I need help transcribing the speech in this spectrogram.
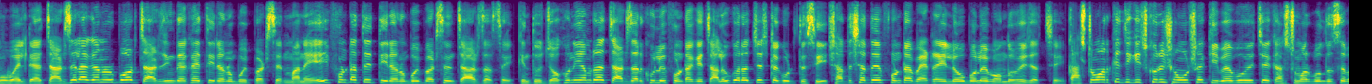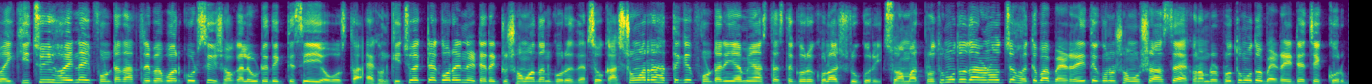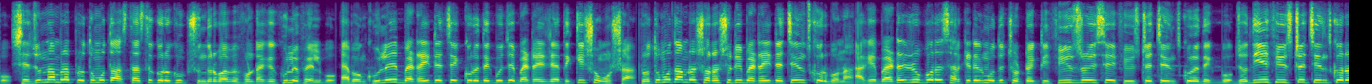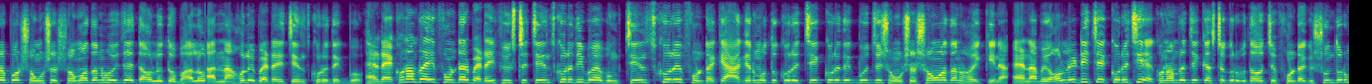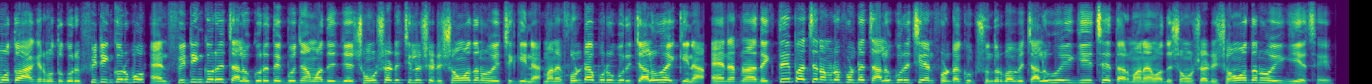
মোবাইলটা চার্জে লাগানোর পর চার্জিং দেখায় তিরানব্বই পার্সেন্ট মানে এই ফোনটাতে তিরানব্বই পার্সেন্ট চার্জ আছে। কিন্তু যখনই আমরা চার্জার খুলে ফোনটাকে চালু করার চেষ্টা করতেছি, সাথে সাথে ফোনটা ব্যাটারি লো বলে বন্ধ হয়ে যাচ্ছে। কাস্টমারকে জিজ্ঞেস করি, সমস্যা কীভাবে হয়েছে? কাস্টমার বলতেছে, ভাই, কিছুই হয় নাই। ফোনটা রাত্রে ব্যবহার করছি, সকালে উঠে দেখতেছি এই অবস্থা। এখন কিছু একটা করেন, এটার একটু সমাধান করে দেন। সো কাস্টমারের হাত থেকে ফোনটা নিয়ে আমি আস্তে আস্তে করে খোলা শুরু করি। সো আমার প্রথমত ধারণা হচ্ছে, হয়তোবা ব্যাটারিতে কোনো সমস্যা আছে, এখন আমরা প্রথমত ব্যাটারিটা চেক করব। সেজন্য আমরা প্রথমত আস্তে আস্তে করে খুব সুন্দরভাবে ফোনটাকে খুলে ফেলব। এবং খুলে ব্যাটারিটা চেক করে দেখব যে ব্যাটারিটাতে কি সমস্যা। প্রথমত আমরা সরাসরি ব্যাটারিটা চেঞ্জ করব না। আগে ব্যাটারির উপরে সার্কিটের মধ্যে ছোট্ট একটি ফিউজ রয়েছে, এই ফিউজটা চেঞ্জ করে দেখব। যদি এই ফিউজটা চেঞ্জ করার পর সমস্যার সমাধান হয়ে যায়, তাহলে তো ভালো। আর না হলে ব্যাটারি চেঞ্জ করে দেখব। এন্ড এখন আমরা এই ফোনটার ব্যাটারি ফিউজটা চেঞ্জ করে দিব এবং চেঞ্জ করে ফোনটাকে আগের মতো করে চেক করে দেখব যে সমস্যার সমাধান হয় কিনা। এন্ড আমি অলরেডি চেক করেছি, এখন আমরা যে কাজটা করব তা হচ্ছে ফোনটাকে সুন্দর মতো আগের মতো করে ফিটিং করব। এন্ড ফিটিং করে চালু করে দেখব যে আমাদের যে সমস্যাটা ছিল সেটি সমাধান হয়েছে কিনা। মানে ফোনটা পুরোপুরি চালু হয় কিনা? অ্যান্ড আপনারা দেখতেই পাচ্ছেন আমরা ফোনটা চালু করেছি অ্যান্ড ফোনটা খুব সুন্দরভাবে চালু হয়ে গিয়েছে, তার মানে আমাদের সমস্যাটি সমাধান হয়ে গিয়েছে।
